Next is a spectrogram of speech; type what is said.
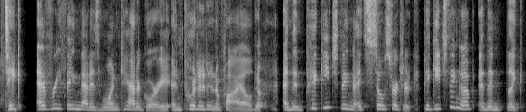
Take everything that is one category and put it in a pile. Yep. And then pick each thing. It's so structured. Pick each thing up and then like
